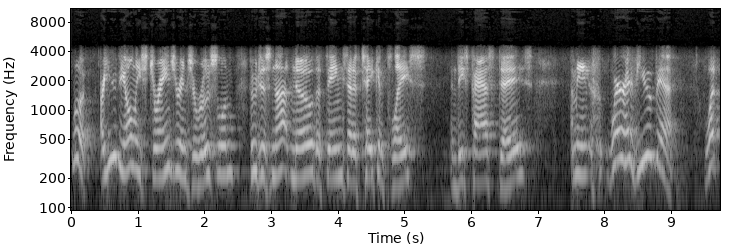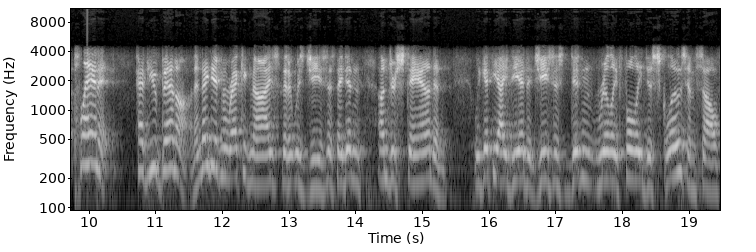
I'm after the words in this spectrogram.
Look, are you the only stranger in Jerusalem who does not know the things that have taken place in these past days? I mean, where have you been? What planet have you been on? And they didn't recognize that it was Jesus. They didn't understand. And we get the idea that Jesus didn't really fully disclose himself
